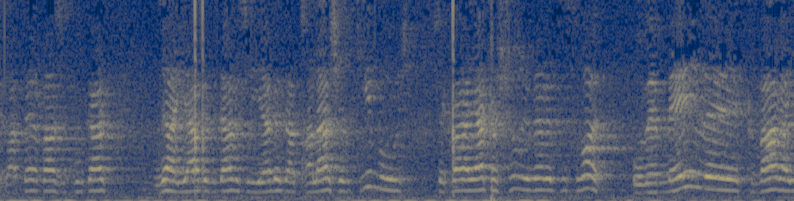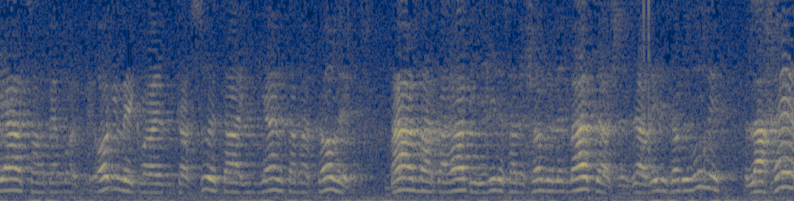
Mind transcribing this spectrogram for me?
מספר פרשת קוקס זה היה במידה מסוימת התחלה של כיבוש שכבר היה קשור עם ארץ ישראל. ובמילא כבר היה באוגלה כבר הם תפסו את העניין, את המטורת. מה המטרה בירידס הנשום למטה שזה אבידס הבירורים? לכן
